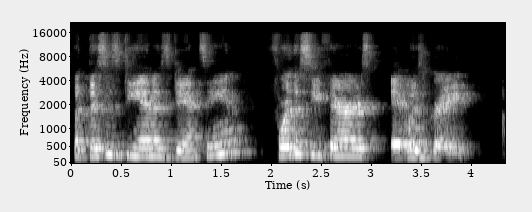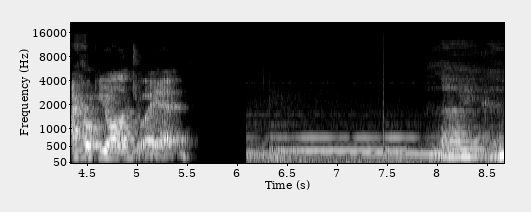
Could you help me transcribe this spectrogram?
but this is Deanna's dancing. For the Seafarers, it was great. I hope you all enjoy it. like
